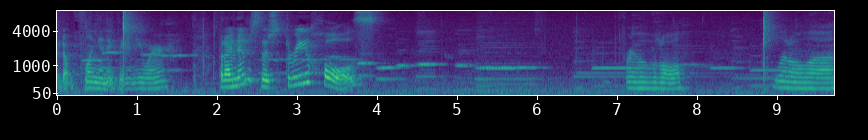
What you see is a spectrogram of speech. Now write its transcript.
I don't fling anything anywhere. But I noticed there's three holes for the little, little uh,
